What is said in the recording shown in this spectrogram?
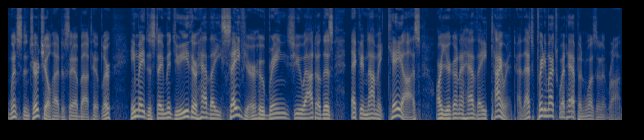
Winston Churchill had to say about Hitler. He made the statement you either have a savior who brings you out of this economic chaos, or you're going to have a tyrant. And that's pretty much what happened, wasn't it, Ron?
